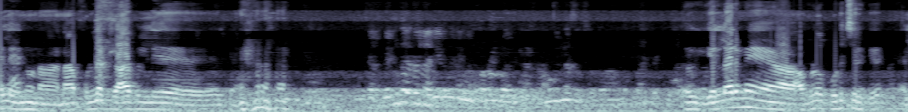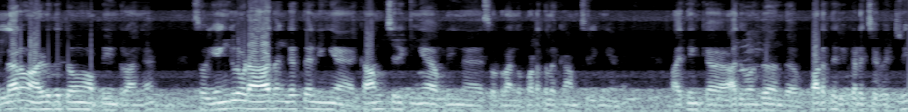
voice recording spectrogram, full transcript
இல்லை இன்னும் நான் நான் ஃபுல்லாக ட்ராவல்லே இருக்கேன்? எல்லாருமே அவ்வளோ பிடிச்சிருக்கு. எல்லாரும் அழுதுட்டோம் அப்படின்றாங்க. ஸோ எங்களோட ஆதங்கத்தை நீங்கள் காமிச்சிருக்கீங்க அப்படின்னு சொல்கிறாங்க படத்தில் காமிச்சிருக்கீங்கன்னு. ஐ திங்க் அது வந்து அந்த படத்துக்கு கிடைச்ச வெற்றி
